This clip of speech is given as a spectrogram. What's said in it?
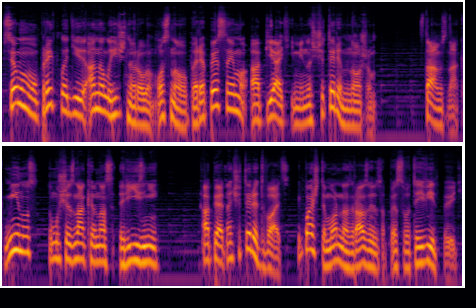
В сьомому прикладі аналогічно робимо основу переписуємо, а 5 і мінус 4 множимо. Ставимо знак мінус, тому що знаки у нас різні, а 5 на 4 20. І бачите, можна зразу записувати відповідь.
